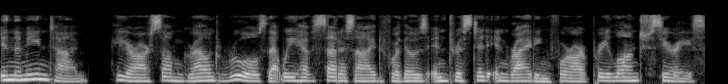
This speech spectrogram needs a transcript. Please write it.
In the meantime, here are some ground rules that we have set aside for those interested in writing for our pre-launch series.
